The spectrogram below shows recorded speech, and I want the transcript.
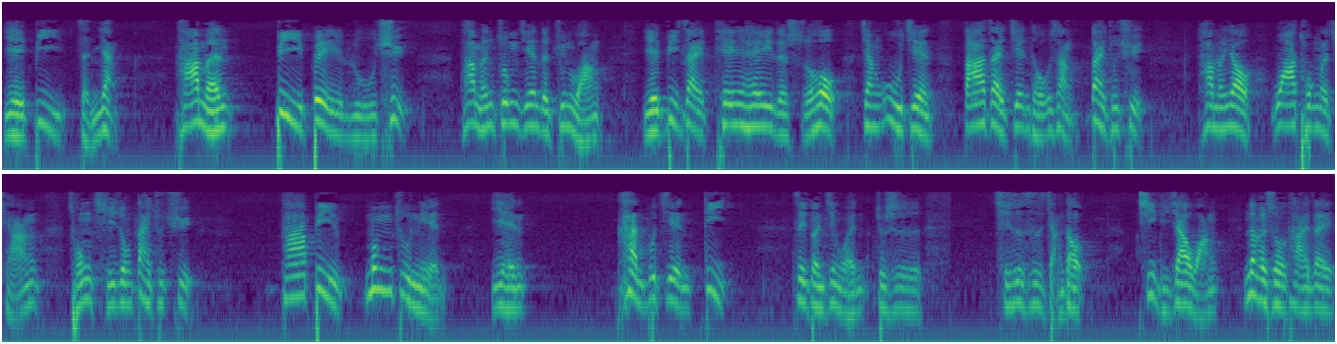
也必怎样？他们必被掳去，他们中间的君王也必在天黑的时候将物件搭在肩头上带出去。他们要挖通了墙，从其中带出去。他必蒙住脸，眼看不见地。这段经文就是，其实是讲到西底家王那个时候，他还在。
